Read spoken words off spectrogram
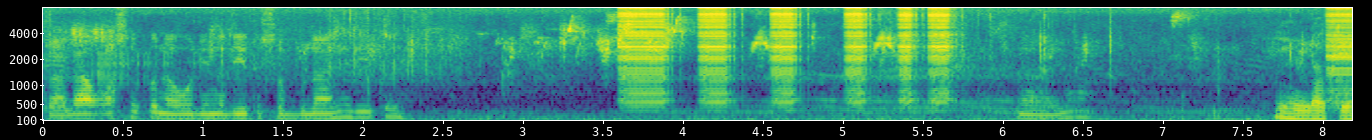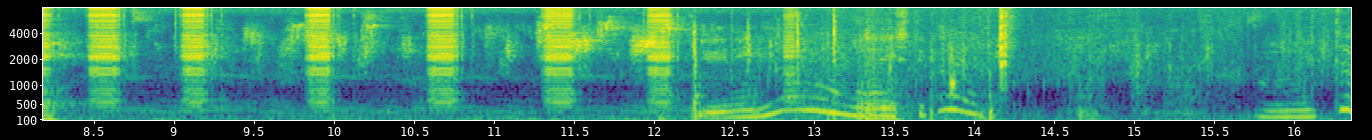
Kala ko kasi nahuli na dito sa bulanya dito. eh. Ayun. Ang laki. Lang. Mga stick na. Ito?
